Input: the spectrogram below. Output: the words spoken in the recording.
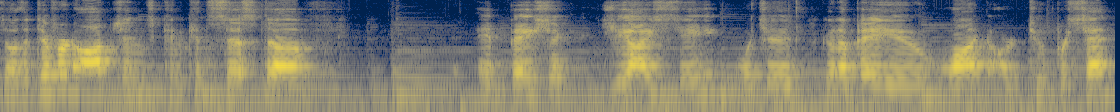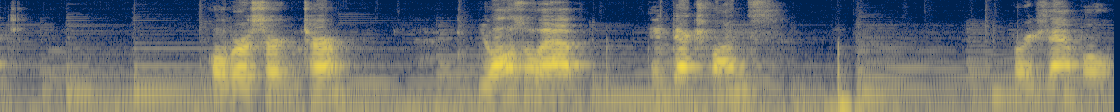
So, the different options can consist of a basic GIC, which is going to pay you 1 or 2% over a certain term. You also have index funds. For example,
